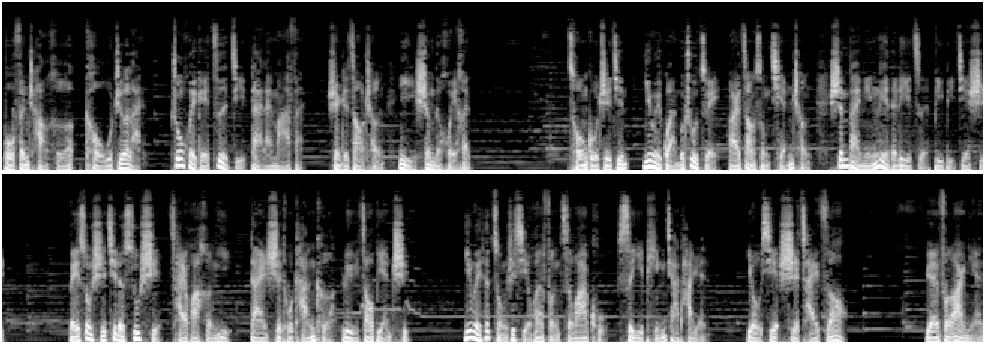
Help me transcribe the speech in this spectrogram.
不分场合，口无遮拦，终会给自己带来麻烦，甚至造成一生的悔恨。”从古至今，因为管不住嘴而葬送前程、身败名裂的例子比比皆是。北宋时期的苏轼才华横溢，但仕途坎坷，屡遭贬斥，因为他总是喜欢讽刺挖苦，肆意评价他人，有些恃才自傲。元丰二年，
